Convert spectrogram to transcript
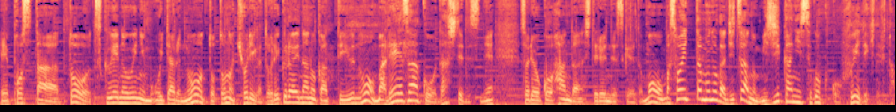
えポスターと机の上に置いてあるノートとの距離がどれくらいなのかっていうのを、まあ、レーザー光を出してですねそれをこう判断してるんですけれども、まあ、そういったものが実はあの身近にすごくこう増えてきてると。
